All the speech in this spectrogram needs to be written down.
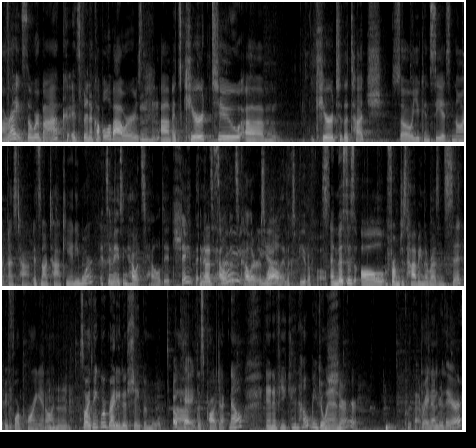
All right, so we're back. It's been a couple of hours. Um, it's cured to um, cured to the touch, so you can see it's not as tack. It's not tacky anymore. It's amazing how it's held its shape and That's it's held right. its color as Yeah. well. It looks beautiful. And this is all from just having the resin sit before pouring it on. So I think we're ready to shape and mold uh, this project now. And if you can help me, Joanne. Sure. Put that right under there.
